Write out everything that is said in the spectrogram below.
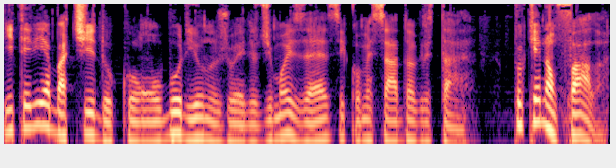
e teria batido com o buril no joelho de Moisés e começado a gritar: Por que não fala?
